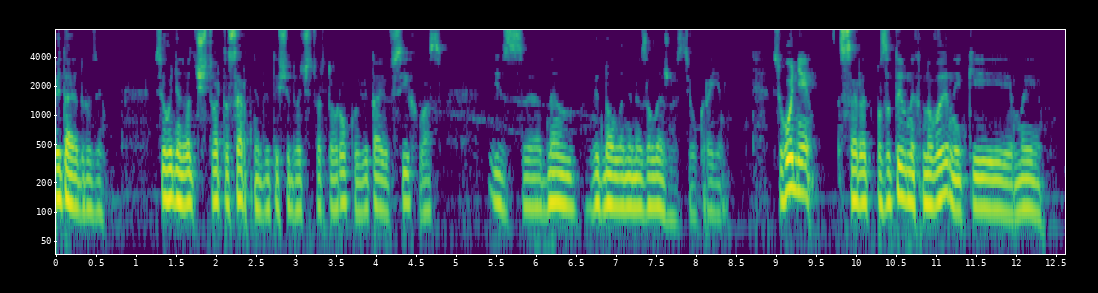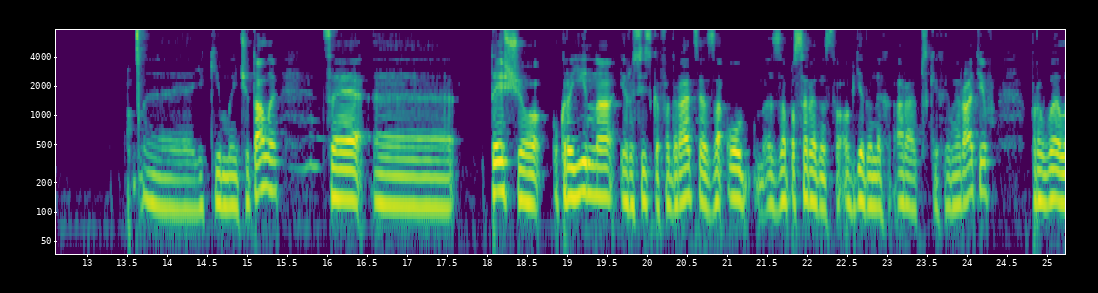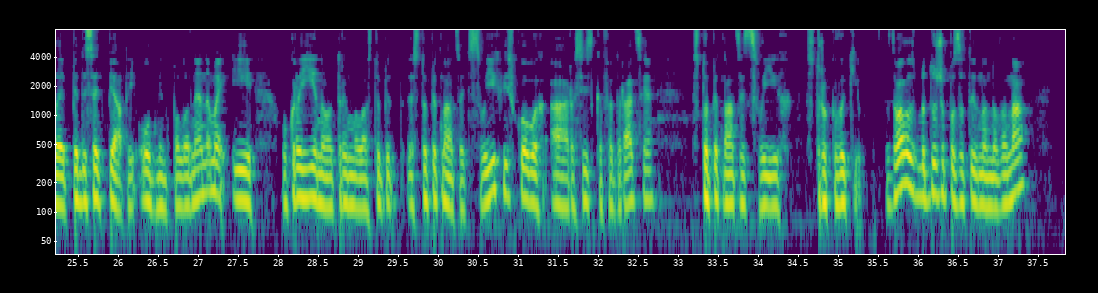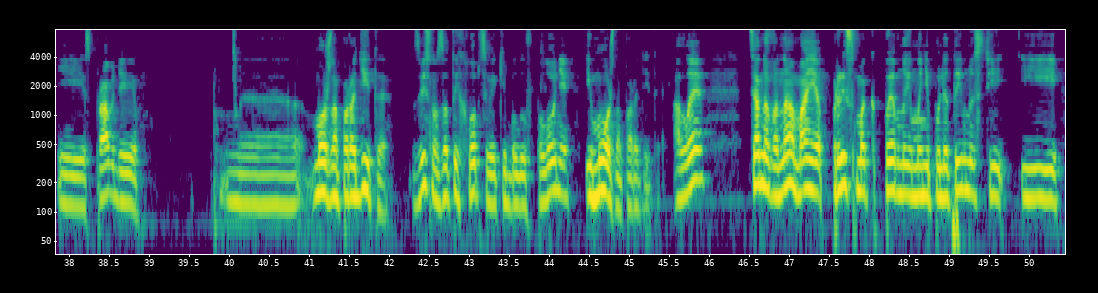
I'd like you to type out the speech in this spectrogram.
Вітаю, друзі! Сьогодні 24 серпня 2024 року. Вітаю всіх вас із е, Днем відновлення незалежності України. Сьогодні серед позитивних новин, які ми, е, які ми читали, це е, те, що Україна і Російська Федерація за, об, за посередництва Об'єднаних Арабських Еміратів провели 55-й обмін полоненими, і Україна отримала 115 своїх військових, а Російська Федерація 115 своїх строковиків. Здавалось би, дуже позитивна новина, і справді е, можна порадіти. Звісно, за тих хлопців, які були в полоні, і можна порадіти. Але ця новина має присмак певної маніпулятивності і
